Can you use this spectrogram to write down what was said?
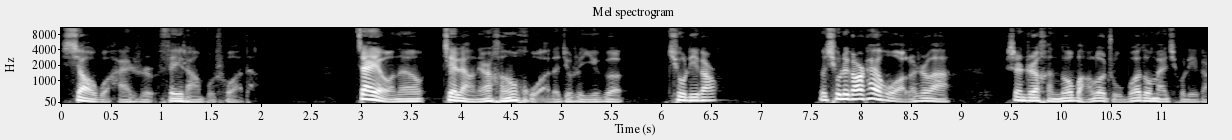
效果还是非常不错的。再有呢，这两年很火的就是一个秋梨膏，说秋梨膏太火了，是吧？甚至很多网络主播都卖秋梨膏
